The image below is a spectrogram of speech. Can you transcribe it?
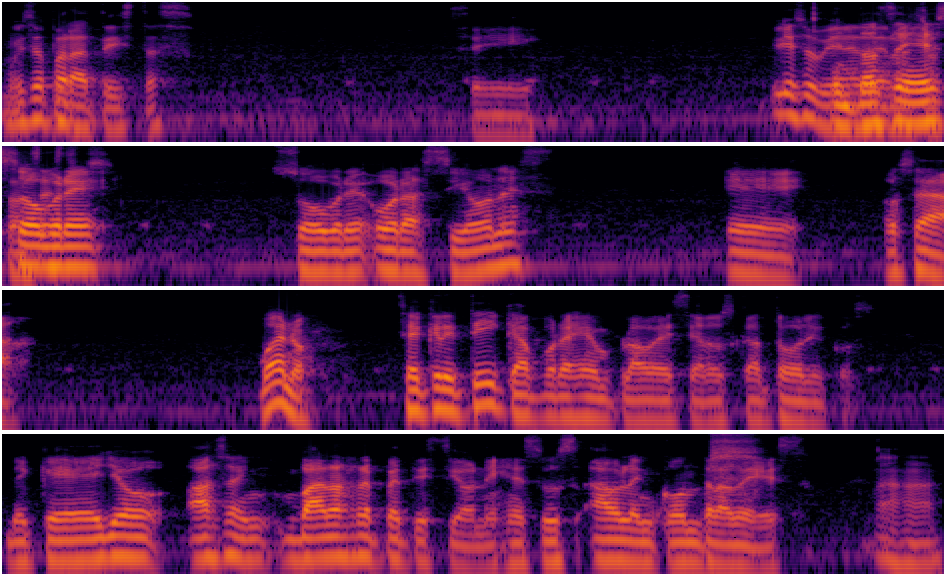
muy separatistas. Sí. Y eso viene Entonces es sobre, sobre oraciones. Eh, o sea, bueno, se critica, por ejemplo, a veces a los católicos de que ellos hacen vanas repeticiones. Jesús habla en contra de eso. Ajá.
